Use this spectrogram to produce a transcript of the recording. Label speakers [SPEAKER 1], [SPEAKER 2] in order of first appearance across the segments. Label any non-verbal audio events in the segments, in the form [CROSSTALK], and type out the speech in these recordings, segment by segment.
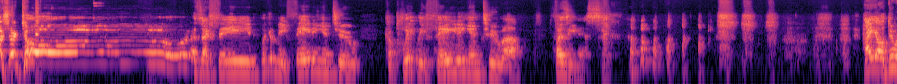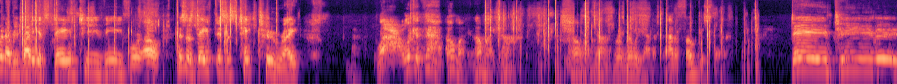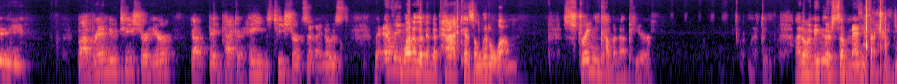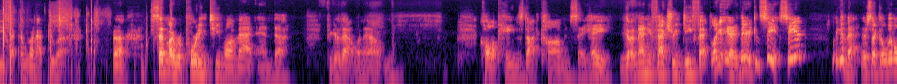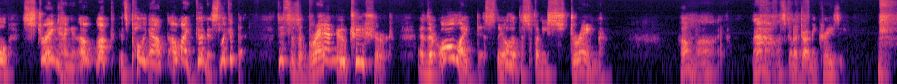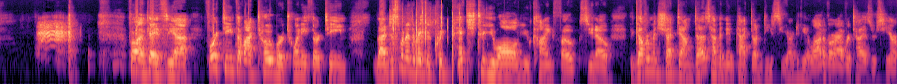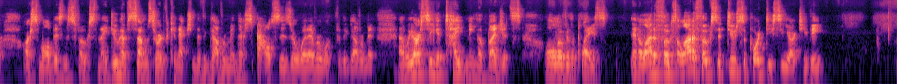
[SPEAKER 1] Washington! As I fade, look at me fading into, completely fading into uh, fuzziness. [LAUGHS] How y'all doing, everybody? It's Dave TV for, oh, this is Dave, this is take two, right? Wow, look at that. Oh my, oh my God. Oh my God, we're really out of, out of focus there. Dave TV. A brand new t-shirt here. Got a big pack of Hanes t-shirts, and I noticed that every one of them in the pack has a little um string coming up here. I don't know. Maybe there's some manufacturing defect. I'm going to have to uh, uh, send my reporting team on that and uh, figure that one out. And call up Hanes.com and say, "Hey, you got a manufacturing defect." Look at there. You can see it. See it? Look at that. There's like a little string hanging. Oh, look, it's pulling out. Oh my goodness, look at that. This is a brand new t-shirt. And they're all like this. They all have this funny string. Oh my. Wow, that's going to drive me crazy. [LAUGHS] For, okay, it's the uh, 14th of October, 2013. I just wanted to make a quick pitch to you all, you kind folks. You know, the government shutdown does have an impact on DCRTV. A lot of our advertisers here are small business folks, and they do have some sort of connection to the government. Their spouses or whatever work for the government. And we are seeing a tightening of budgets all over the place. And a lot of folks, a lot of folks that do support DCRTV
